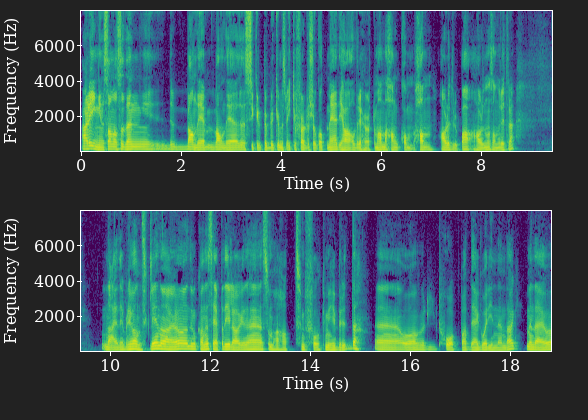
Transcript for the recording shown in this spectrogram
er det ingen som altså den, vanlige, vanlige sykkelpublikum som ikke følger så godt med, de har aldri hørt om han, men han, kom, han har du tro på? Har du noen sånne ryttere? Nei, det blir vanskelig. Jo, du kan jo se på de lagene som har hatt folk mye brudd, da, eh, og håpe at det går inn en dag. Men det er jo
